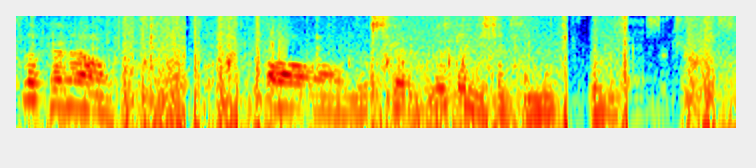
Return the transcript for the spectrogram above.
Flipping out. Oh, this game, this game just takes the mickey. out of it. Securing C.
